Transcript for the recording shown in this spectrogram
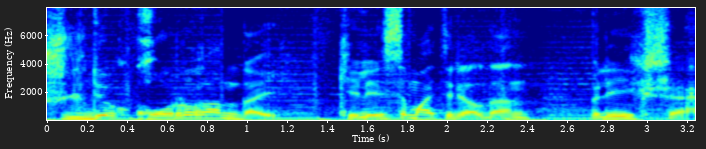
Жүлде қоры қандай? Келесі материалдан білейікші.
